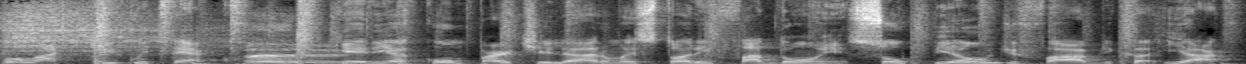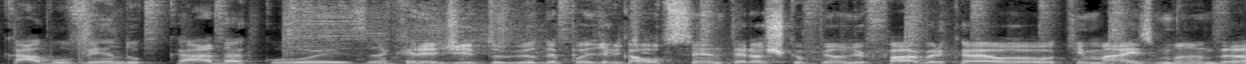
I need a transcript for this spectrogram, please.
Olá, Tico e Teco. Ei. Queria compartilhar uma história enfadonha. Sou peão de fábrica e acabo vendo cada coisa. Acredito, viu? Depois de Acredito. call center, acho que o peão de fábrica é o que mais manda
